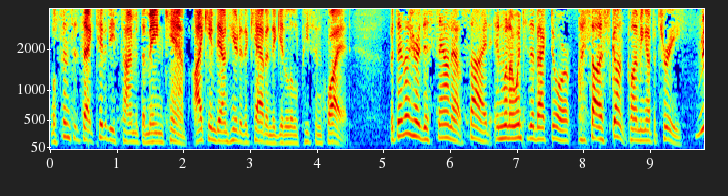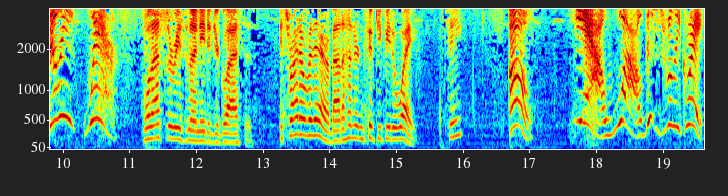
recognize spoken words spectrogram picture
Well, since it's activities time at the main camp, I came down here to the cabin to get a little peace and quiet. But then I heard this sound outside, and when I went to the back door, I saw a skunk climbing up a tree. Really? Where? Well, that's the reason I needed your glasses. It's right over there, about 150 feet away. See? Oh. Yeah, wow, this is really great.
